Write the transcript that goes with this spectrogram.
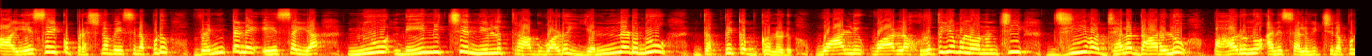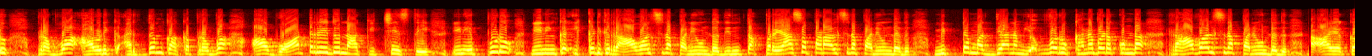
ఆ ఏసయ్యకు ప్రశ్న వేసినప్పుడు వెంటనే ఏసయ్య నువ్వు నేనిచ్చే నీళ్ళు త్రాగువాడు ఎన్నడూ దప్పిక కొనడు వాళ్ళు వాళ్ళ హృదయములో నుంచి జీవ జలధారలు పారును అని సెలవిచ్చినప్పుడు ప్రవ్వ ఆవిడికి అర్థం కాక ప్రవ్వ ఆ వాటర్ ఏదో నాకు ఇచ్చేస్తే నేను ఎప్పుడు నేను ఇంకా ఇక్కడికి రావాల్సిన పని ఉండదు. ఇంత ప్రయాస పడాల్సిన పని ఉండదు. మిట్ట మధ్యాహ్నం ఎవ్వరు కనబడకుండా రావాల్సిన పని ఉండదు. ఆ యొక్క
